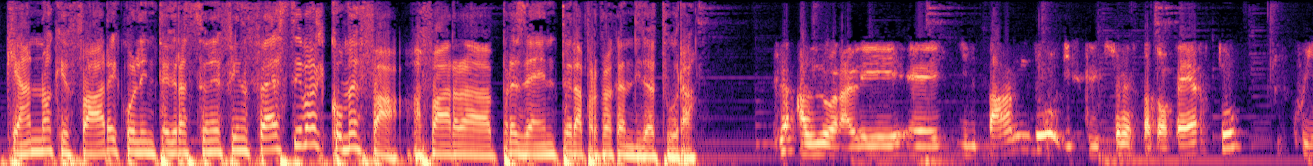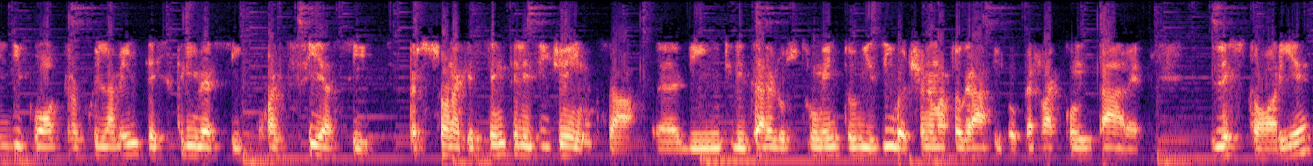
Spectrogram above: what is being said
che hanno a che fare con l'integrazione Film Festival, come fa a far presente la propria candidatura? Allora, le, eh, il bando di iscrizione è stato aperto, quindi può tranquillamente iscriversi qualsiasi persona che sente l'esigenza eh, di utilizzare lo strumento visivo e cinematografico per raccontare le storie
